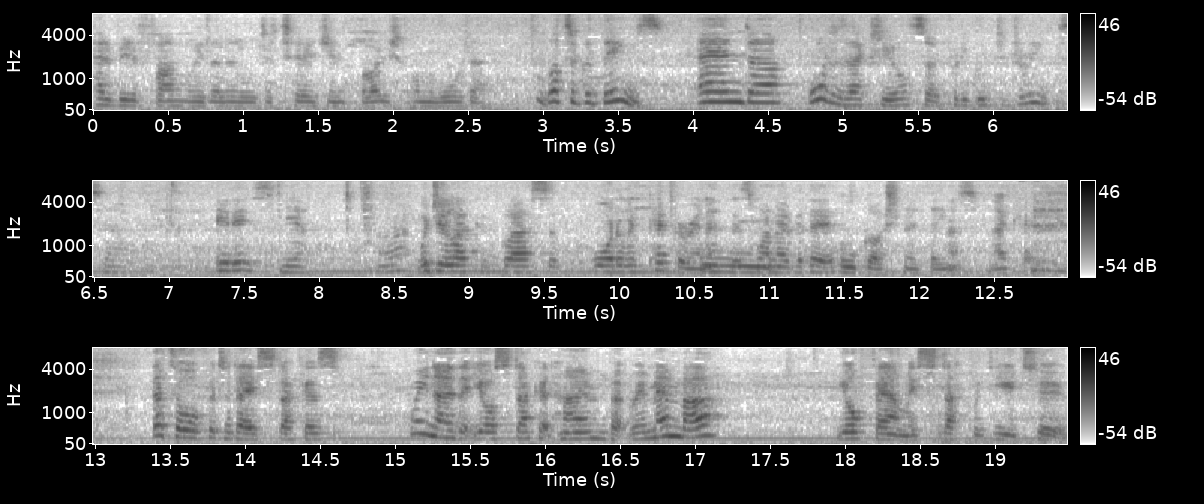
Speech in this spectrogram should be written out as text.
had a bit of fun with a little detergent boat on the water. Lots of good things. And uh, water's actually also pretty good to drink. So It is. yeah. All right. Would you like a glass of water with pepper in it? There's one over there. Oh gosh, no thanks. Okay. That's all for today, Stuckers. We know that you're stuck at home, but remember, your family's stuck with you too.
